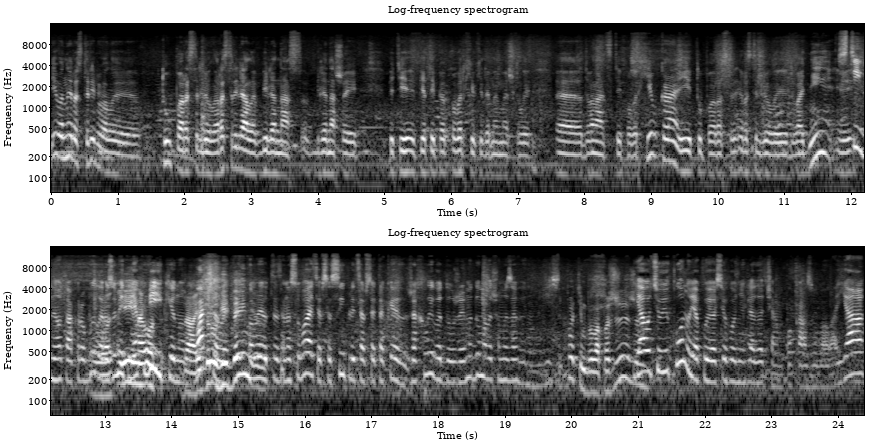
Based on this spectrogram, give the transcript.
І вони розстрілювали, тупо розстрілювали, розстріляли біля нас, біля нашої п'ятиповерхівки, де ми мешкали, 12-поверхівка, і тупо розстрілювали два дні. Стіни отак робили, розумієте, і як на вікіно. да, і другий день- коли це насувається, все сиплеться, все таке жахливе дуже. І ми думали, що ми загинемо, дійсно. Потім була пожежа. Я оцю ікону, яку я сьогодні глядачам показувала, я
